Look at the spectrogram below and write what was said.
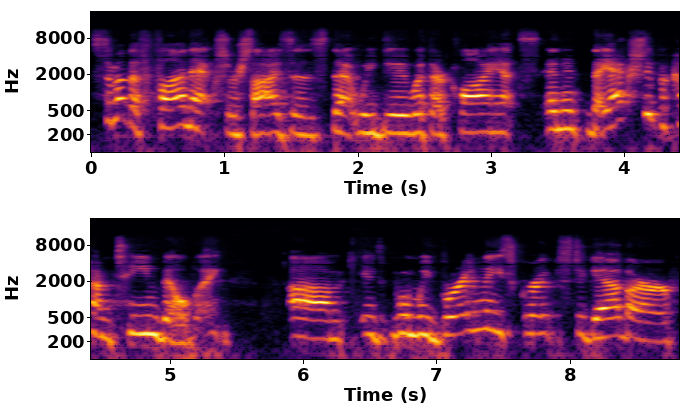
some of the fun exercises that we do with our clients, and it, they actually become team building. Um, is when we bring these groups together,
